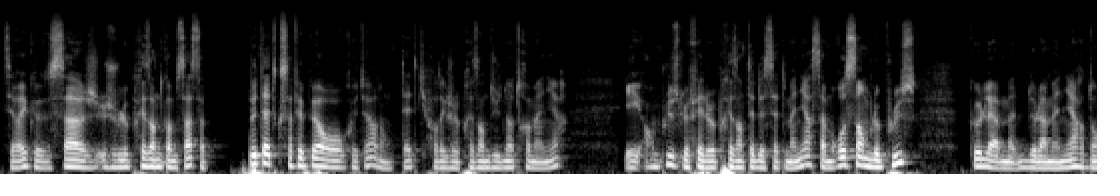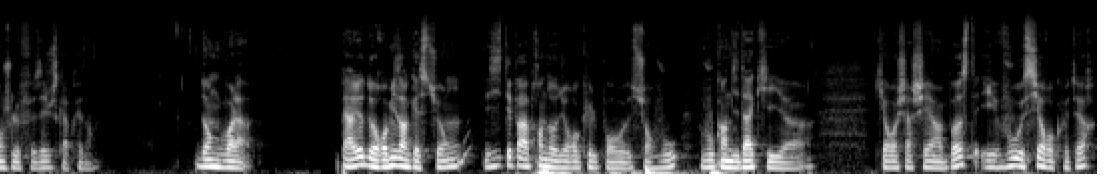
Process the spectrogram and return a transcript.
c'est vrai que ça, je, le présente comme ça, ça peut-être que ça fait peur aux recruteurs, donc peut-être qu'il faudrait que je le présente d'une autre manière. Et en plus, le fait de le présenter de cette manière, ça me ressemble plus de la manière dont je le faisais jusqu'à présent. Donc voilà, période de remise en question. N'hésitez pas à prendre du recul sur vous, vous candidats qui, euh, recherchez un poste, et vous aussi recruteur,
